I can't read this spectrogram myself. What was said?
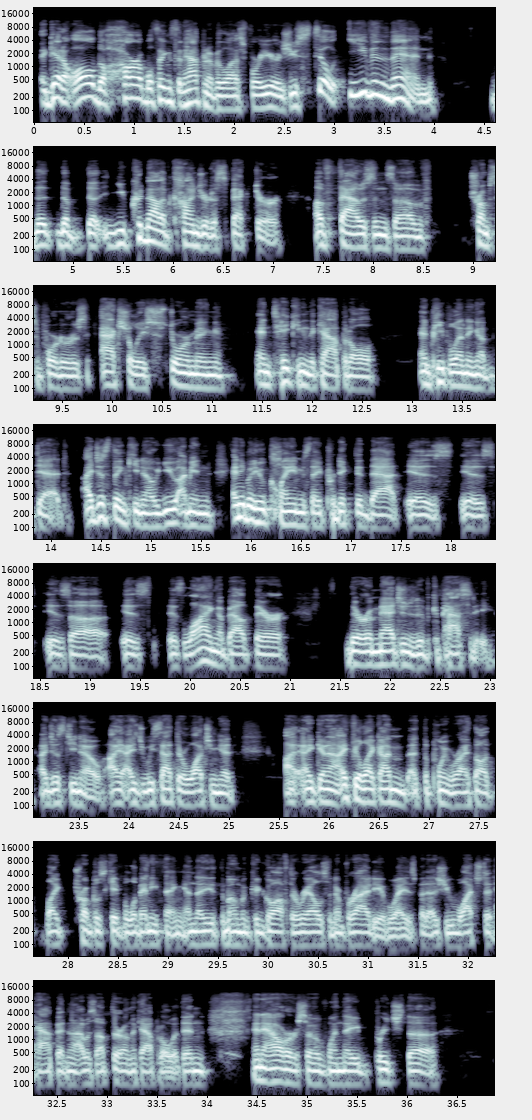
again, all the horrible things that happened over the last four years, you still, even then, the, the, the you could not have conjured a specter of thousands of Trump supporters actually storming and taking the Capitol and people ending up dead. I just think, you know, you I mean, anybody who claims they predicted that is is is uh is is lying about their their imaginative capacity. I just, you know, I, I we sat there watching it I, again, I feel like I'm at the point where I thought like Trump was capable of anything, and then at the moment could go off the rails in a variety of ways. But as you watched it happen, and I was up there on the Capitol within an hour or so of when they breached the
